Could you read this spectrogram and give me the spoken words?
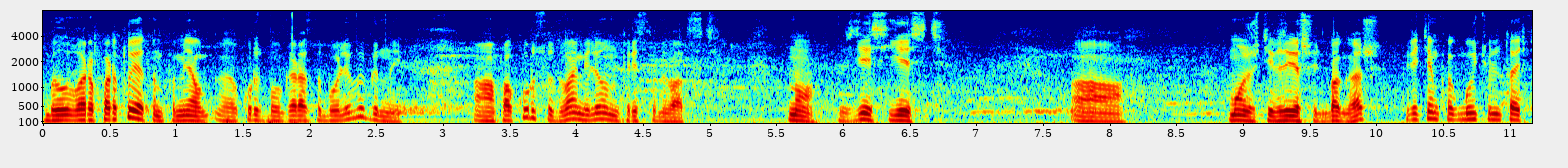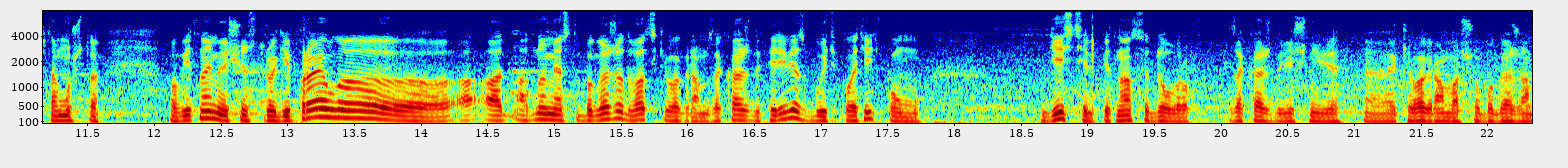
был в аэропорту, я там поменял, э, курс был гораздо более выгодный. А по курсу 2 миллиона 320. Но здесь есть можете взвешивать багаж перед тем, как будете улетать, потому что в Вьетнаме очень строгие правила. А, а, одно место багажа 20 килограмм. За каждый перевес будете платить, по-моему, 10 или 15 долларов за каждый лишний э, килограмм вашего багажа.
